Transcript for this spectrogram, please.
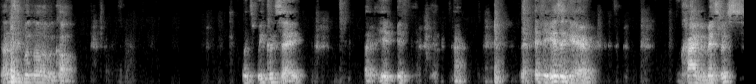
doesn't see call. We could say that if, if, he is a ger, Chaim and mitzvahs,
